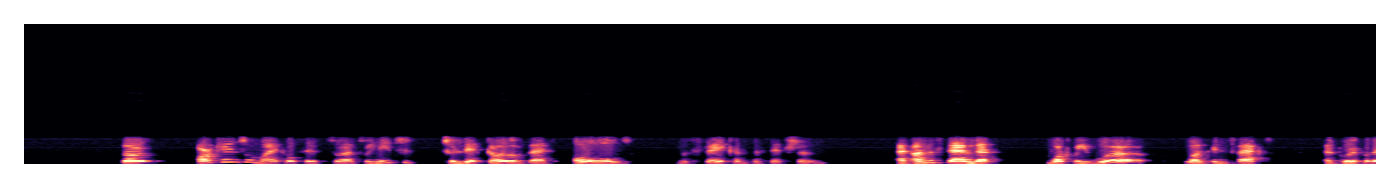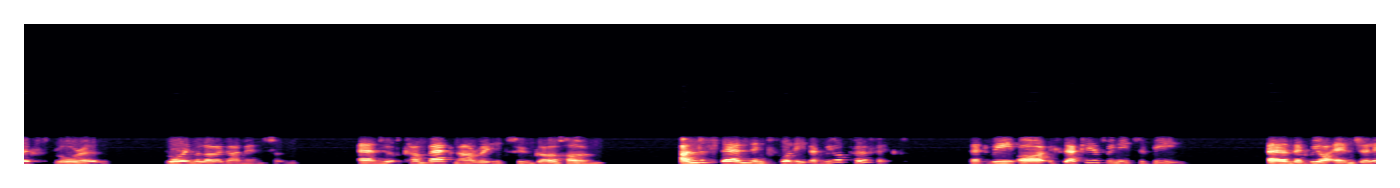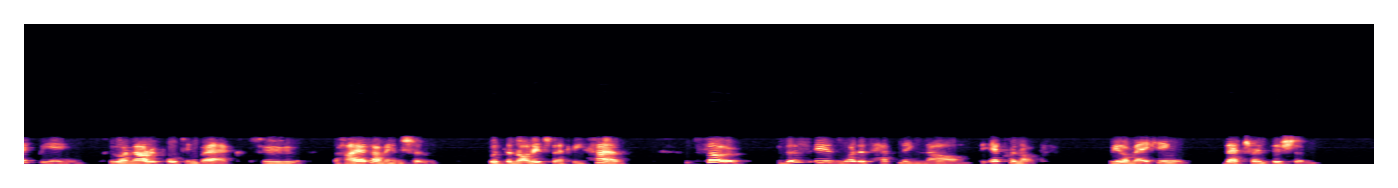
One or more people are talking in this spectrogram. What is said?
So Archangel Michael says to us, we need to, to let go of that old mistaken perception and understand that what we were was in fact a group of explorers exploring the lower dimensions, and who have come back now ready to go home, understanding fully that we are perfect, that we are exactly as we need to be, and that we are angelic beings who are now reporting back to the higher dimensions with the knowledge that we have. So, this is what is happening now, the equinox. We are making that transition.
